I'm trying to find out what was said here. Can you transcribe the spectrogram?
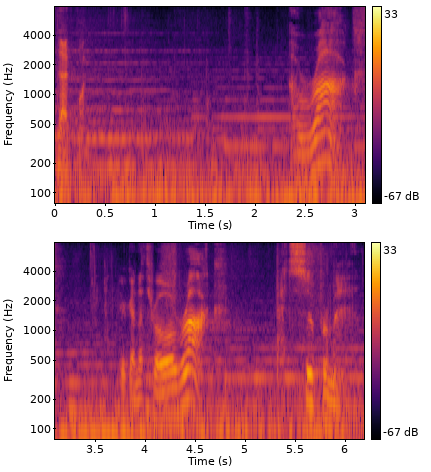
That one. A rock. You're gonna throw a rock at Superman.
